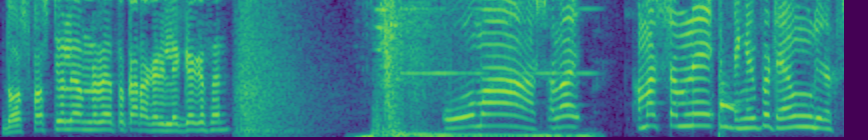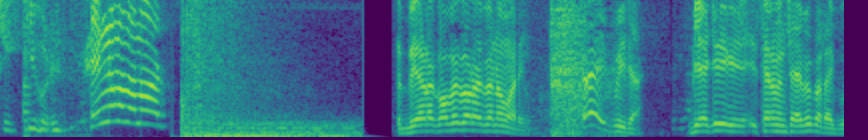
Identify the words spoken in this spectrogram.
দশ পাঁচটি হলে আপনারা এত কারাকারি লেগে গেছেন? ও মা শালাই আমার সামনে ঠ্যাঙের উপরে ঠ্যাং উড়ে রাখছি। ঠ্যাং না জানোয়ার। তো বিয়াটা কবে করাইবেন আমারে? এই বুইরা বিয়া কি চেয়ারম্যান সাহেবে করাইবো?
